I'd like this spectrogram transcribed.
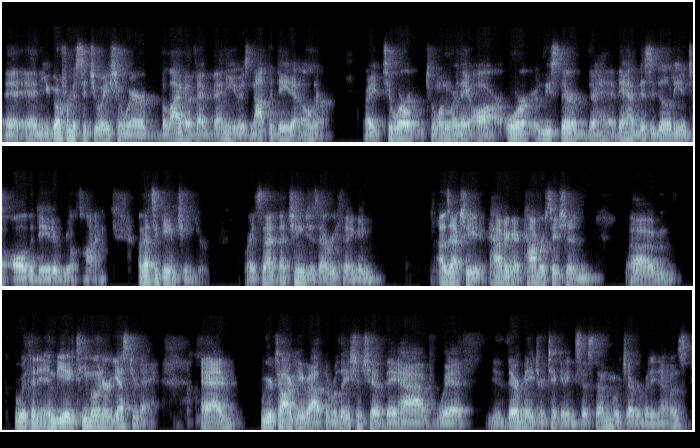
and you go from a situation where the live event venue is not the data owner, right? To where to one where they are or at least they're, they're they have visibility into all the data real time. And that's a game changer right? So that that changes everything. And i was actually having a conversation um, with an nba team owner yesterday and we were talking about the relationship they have with their major ticketing system which everybody knows.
